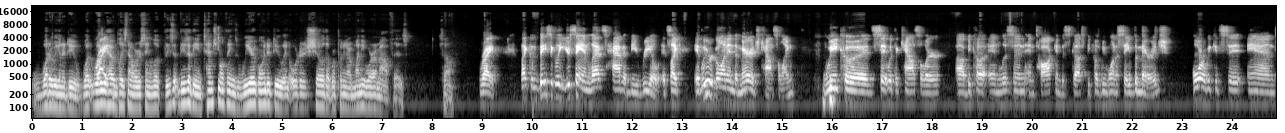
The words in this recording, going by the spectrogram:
what are we going to do? What, what do we Right. have in place now where we're saying, look, these are, these are the intentional things we are going to do in order to show that we're putting our money where our mouth is. So, Right. Like basically, you're saying let's have it be real. It's like if we were going into marriage counseling, we could sit with the counselor uh, because and listen and talk and discuss because we want to save the marriage, or we could sit and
